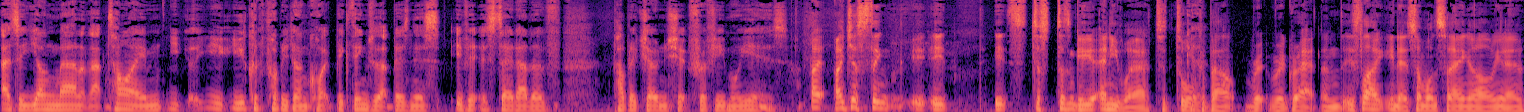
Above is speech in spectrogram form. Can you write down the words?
as a young man at that time, you, you, you could have probably done quite big things with that business if it had stayed out of public ownership for a few more years. I, I just think it. it it's just doesn't get you anywhere to talk about re- regret, and it's like you know someone saying, "Oh, you know,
